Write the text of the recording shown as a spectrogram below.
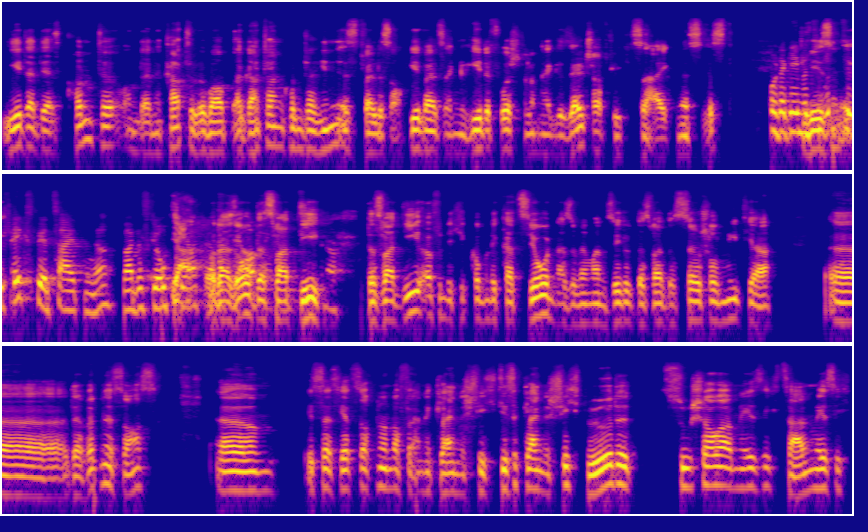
jeder, der es konnte und eine Karte überhaupt ergattern konnte, hin ist, weil das auch jeweils eine, jede Vorstellung ein gesellschaftliches Ereignis ist. Oder gehen wir zurück zu Shakespeare-Zeiten, ne? War das Globetheater? Ja, oder so. Das war die, genau. das war die öffentliche Kommunikation. Also wenn man sieht, das war das Social Media äh, der Renaissance. Ähm, ist das jetzt doch nur noch für eine kleine Schicht. Diese kleine Schicht würde zuschauermäßig, zahlenmäßig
